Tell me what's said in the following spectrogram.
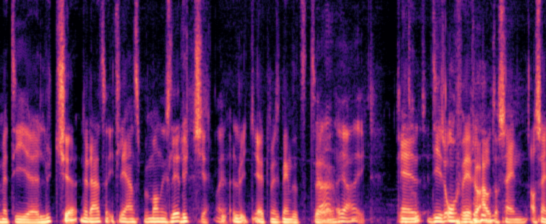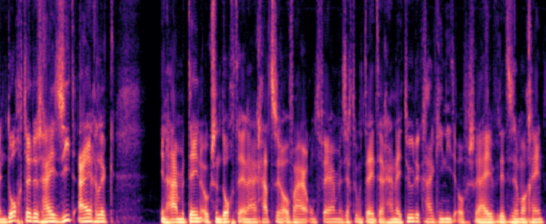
met die eh Luce, inderdaad, een Italiaans bemanningslid. Lutje. Oh, ja. Ja, tenminste, ik denk dat het... Ja, ja, ik- en goed. die is ongeveer zo oud als zijn, als zijn dochter. Dus hij ziet eigenlijk in haar meteen ook zijn dochter. En hij gaat zich over haar ontfermen. En zegt ook meteen tegen haar: Nee, tuurlijk ga ik hier niet over schrijven. Dit is helemaal geen.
